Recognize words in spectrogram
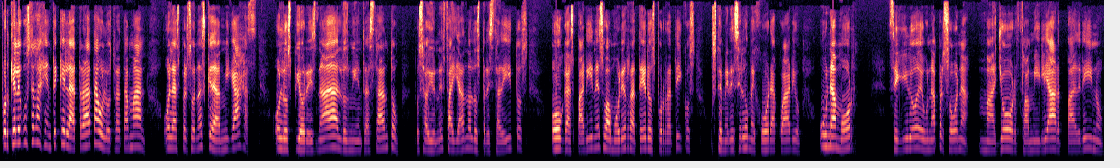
¿Por qué le gusta la gente que la trata o lo trata mal? O las personas que dan migajas, o los peores nada, los mientras tanto, los aviones fallando, los prestaditos, o gasparines o amores rateros por raticos. Usted merece lo mejor, Acuario, un amor seguido de una persona mayor, familiar, padrino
